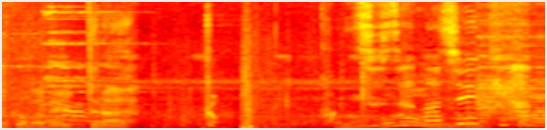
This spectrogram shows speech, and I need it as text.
どこまで行ったなこの凄まじい気迫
